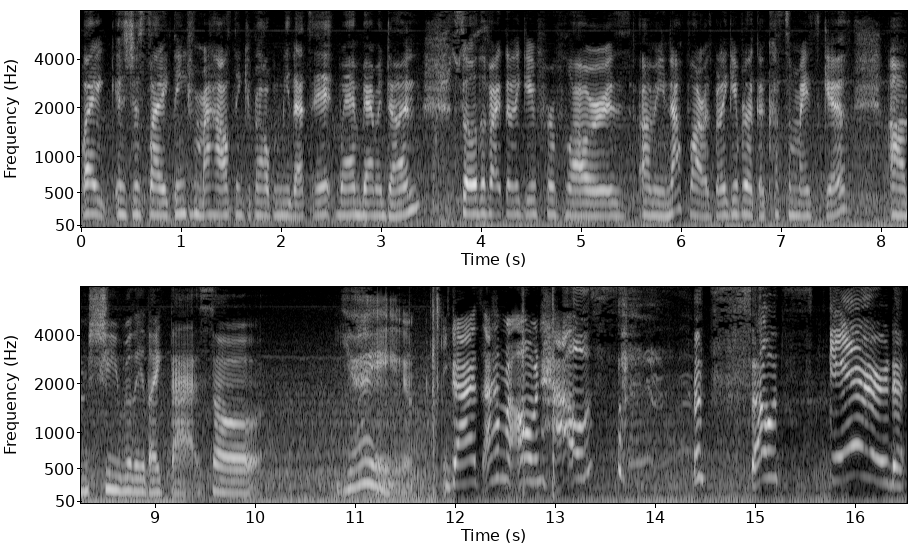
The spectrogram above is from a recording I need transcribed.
like it's just like thank you for my house thank you for helping me that's it wham bam and done. So the fact that i gave her flowers i mean not flowers but i gave her like a customized gift um she really liked that. So yay. You guys i have my own house. I'm so scared.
